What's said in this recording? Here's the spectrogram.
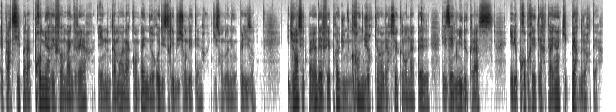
Elle participe à la première réforme agraire et notamment à la campagne de redistribution des terres qui sont données aux paysans. Et durant cette période, elle fait preuve d'une grande dureté envers ceux que l'on appelle les ennemis de classe et les propriétaires terriens qui perdent leurs terres.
